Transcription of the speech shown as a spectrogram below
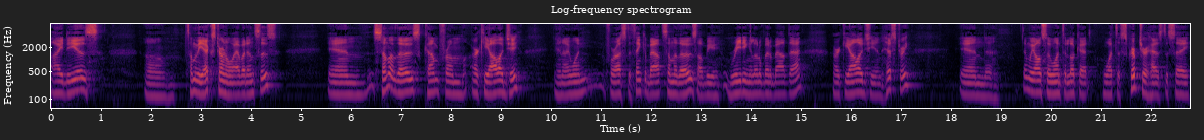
ideas, um, some of the external evidences, and some of those come from archaeology, and I want for us to think about some of those. I'll be reading a little bit about that archaeology and history, and uh, then we also want to look at what the Scripture has to say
